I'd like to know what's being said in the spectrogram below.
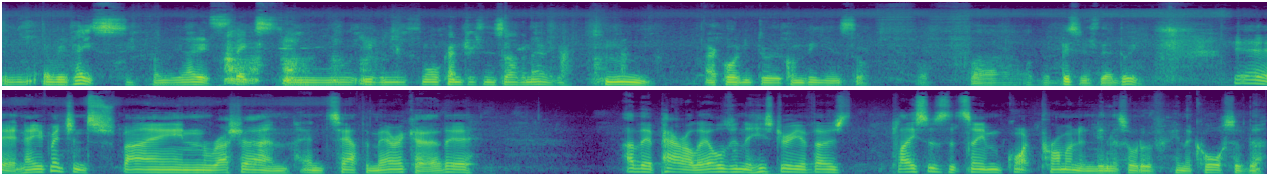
in every place, from the United States to even small countries in South America, Hmm. according to the convenience of of, uh, of the business they're doing. Yeah. Now you've mentioned Spain, Russia, and, and South America. Are there are there parallels in the history of those places that seem quite prominent in the sort of in the course of the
